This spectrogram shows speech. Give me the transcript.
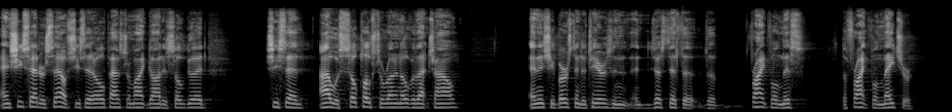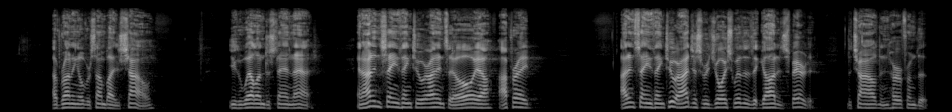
And she said herself, she said, Oh, Pastor Mike, God is so good. She said, I was so close to running over that child. And then she burst into tears, and, and just at the, the frightfulness, the frightful nature of running over somebody's child, you can well understand that. And I didn't say anything to her. I didn't say, Oh, yeah, I prayed. I didn't say anything to her. I just rejoiced with her that God had spared it the child and her from the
